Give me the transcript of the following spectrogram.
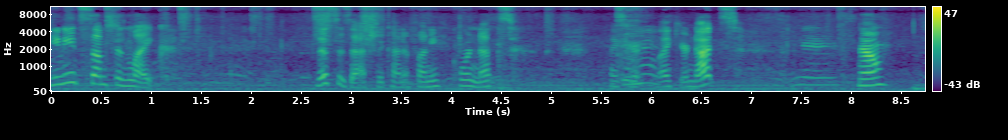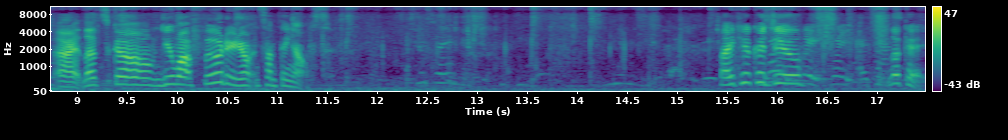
you need something like, this is actually kind of funny, corn nuts. Like your, like your nuts? No? No? All right, let's go. Do you want food or do you want something else? Like you could do, Wait, wait. Look at,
